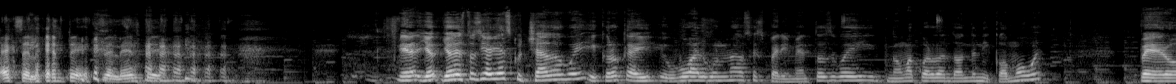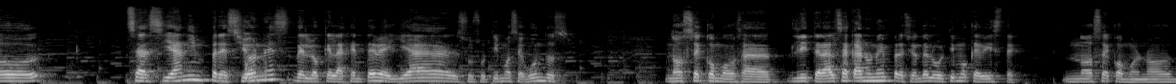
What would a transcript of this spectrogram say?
excelente, excelente. Mira, yo, yo de esto sí había escuchado, güey, y creo que ahí hubo algunos experimentos, güey, no me acuerdo en dónde ni cómo, güey, pero se hacían impresiones de lo que la gente veía en sus últimos segundos. No sé cómo, o sea, literal sacan una impresión de lo último que viste. No sé cómo, no,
